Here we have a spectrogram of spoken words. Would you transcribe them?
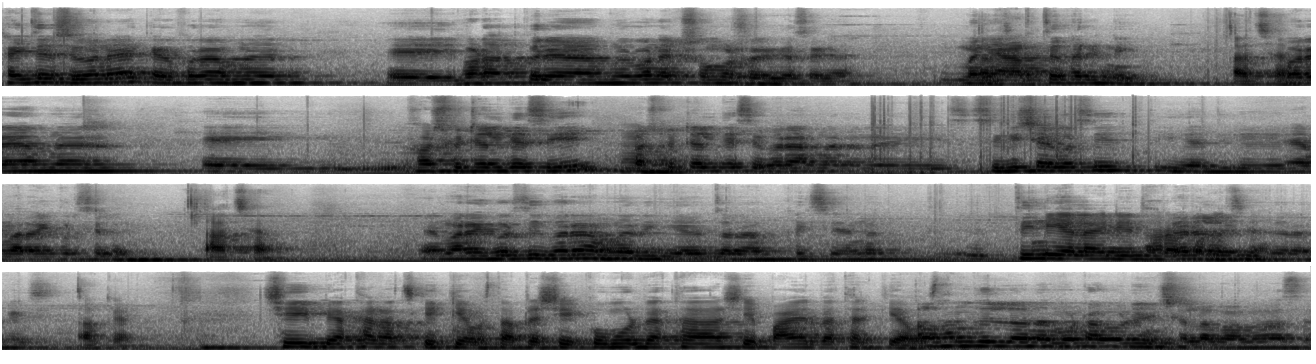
খাইতেছি অনেক এরপরে আপনার এই হঠাৎ করে আপনার অনেক সমস্যা হয়ে গেছে মানে আচ্ছা। আটতে পারিনি। আচ্ছা। পরে আপনার এই হসপিটাল গেছি হসপিটাল গেছি পরে এই চিকিৎসা করছি এমআরআই করছিলাম। আচ্ছা। এমআরআই করছি পরে আপনার ইয়ে ধরা খাইছি আপনার তিন PLID ধরা পড়েছে। ওকে সেই ব্যথার আজকে কি অবস্থা? আপনার সেই কোমর ব্যথা সেই পায়ের ব্যথার কি অবস্থা? আলহামদুলিল্লাহ না মোটামুটি ইনশাল্লাহ ভালো আছে।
